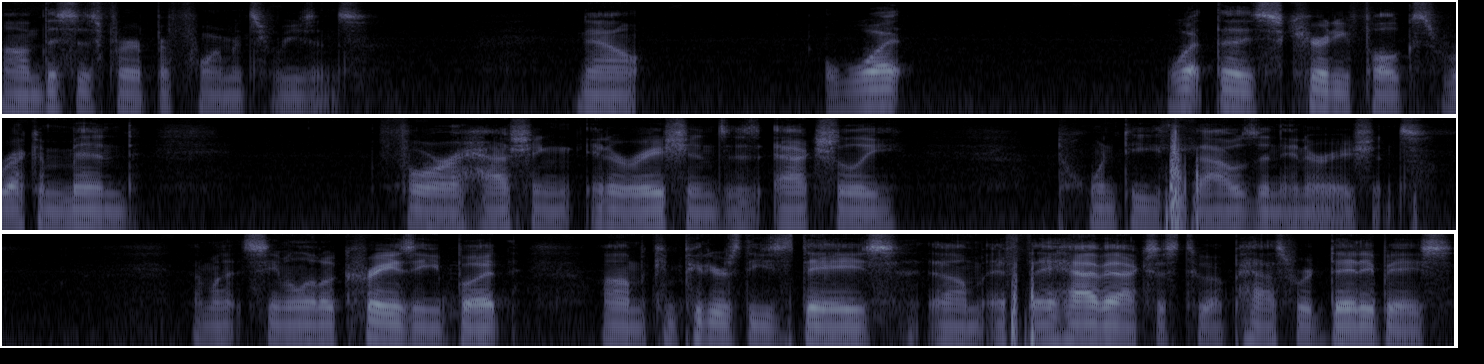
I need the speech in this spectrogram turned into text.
Um, this is for performance reasons. Now, what what the security folks recommend for hashing iterations is actually 20,000 iterations. That might seem a little crazy, but um, computers these days, um, if they have access to a password database,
